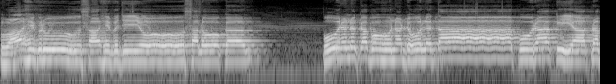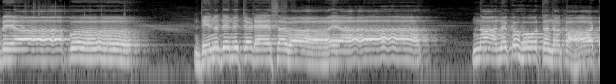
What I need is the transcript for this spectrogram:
ਵਾਹਿਗੁਰੂ ਸਾਹਿਬ ਜੀਓ ਸਲੋਕ। ਪੂਰਨ ਕਬਹੁ ਨ ਡੋਲਤਾ, ਪੂਰਾ ਕੀਆ ਪ੍ਰਭ ਆਪ। ਦਿਨ ਦਿਨ ਚੜੈ ਸਵਾਇਆ ਨਾਨਕ ਹੋਤ ਨ ਘਾਟ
